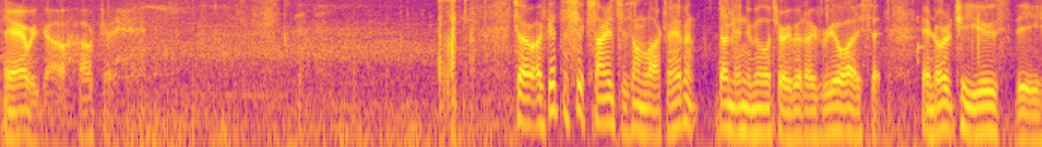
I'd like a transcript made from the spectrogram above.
There we go. Okay. So I've got the six sciences unlocked. I haven't done any military, but I've realized that in order to use the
